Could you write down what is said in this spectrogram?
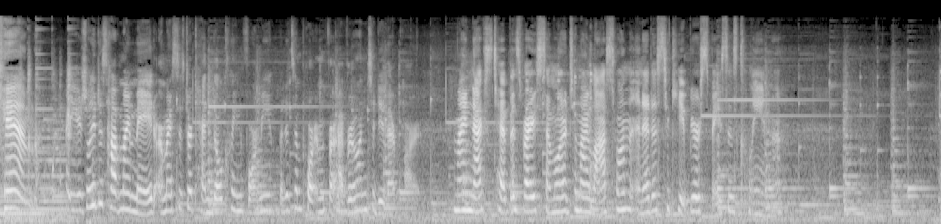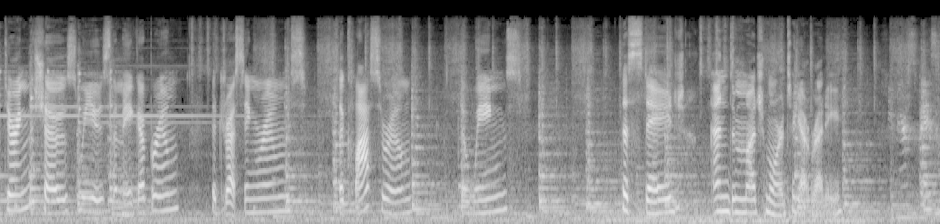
Kim, I usually just have my maid or my sister Kendall clean for me, but it's important for everyone to do their part. My next tip is very similar to my last one, and it is to keep your spaces clean. During the shows, we use the makeup room, the dressing rooms, the classroom, the wings, the stage, and much more to get ready. Keep your space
